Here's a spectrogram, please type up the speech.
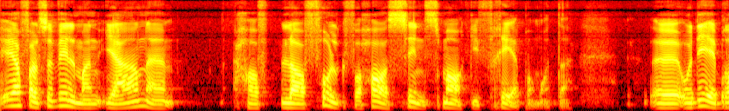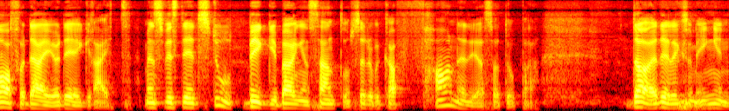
iallfall så vil man gjerne ha, la folk få ha sin smak i fred, på en måte. Uh, og det er bra for deg, og det er greit. Mens hvis det er et stort bygg i Bergen sentrum, så er det hva faen er det de har satt opp her? Da er det liksom ingen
